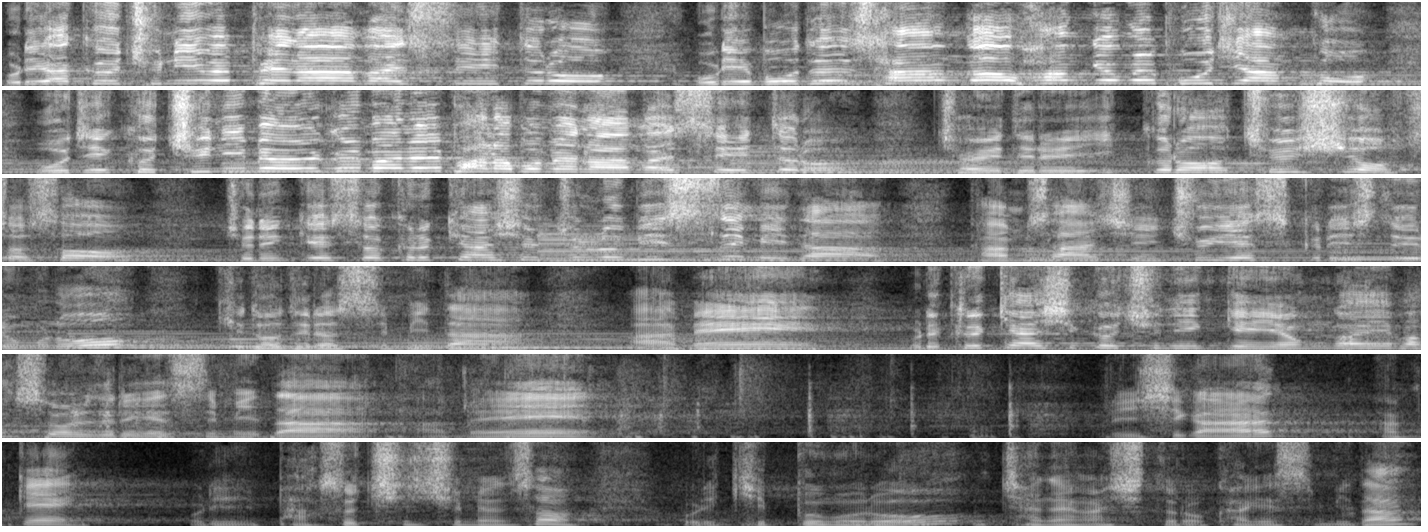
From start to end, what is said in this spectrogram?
우리가 그 주님 앞에 나아갈 수 있도록 우리의 모든 상황과 환경을 보지 않고 오직 그 주님의 얼굴만을 바라보며 나아갈 수 있도록 저희들을 이끌어 주시옵소서 주님께서 그렇게 하실 줄로 믿습니다. 감사하신 주 예수 그리스도 이름으로 기도드렸습니다. 아멘. 우리 그렇게 그 주님께 영광의 박수를 드리겠습니다. 아멘. 이 시간 함께 우리 박수 치시면서 우리 기쁨으로 찬양하시도록 하겠습니다.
